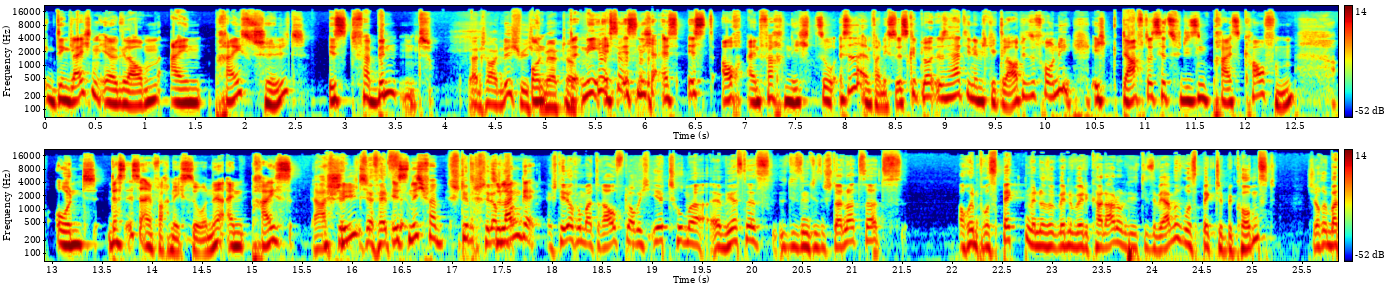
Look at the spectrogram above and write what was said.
den gleichen Irrglauben, ein Preisschild ist verbindend. Anscheinend nicht, wie ich Und gemerkt habe. Nee, es ist nicht, es ist auch einfach nicht so. Es ist einfach nicht so. Es gibt Leute, das hat die nämlich geglaubt, diese Frau, nee, ich darf das jetzt für diesen Preis kaufen. Und das ist einfach nicht so, ne? Ein Ja, Preisschild stimmt, hält- ist nicht ver Stimmt, steht, solange auch, der steht auch immer drauf, glaube ich, Irrtum, äh, wie heißt das, diesen, diesen Standardsatz? Auch in Prospekten, wenn du, wenn du, keine Ahnung, die- diese Werbeprospekte bekommst, steht auch immer,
